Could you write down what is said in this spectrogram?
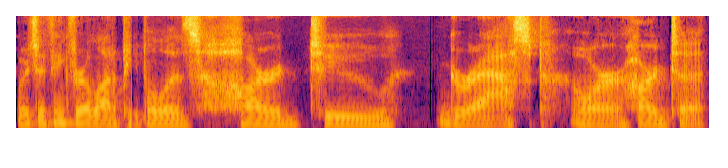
which I think for a lot of people is hard to grasp or hard to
